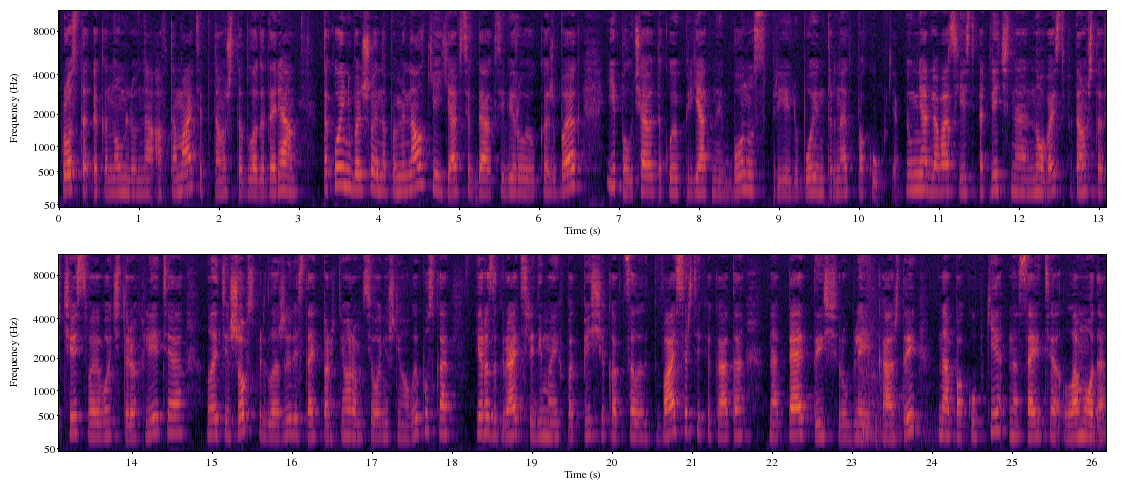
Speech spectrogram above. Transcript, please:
просто экономлю на автомате, потому что благодаря такой небольшой напоминалке я всегда активирую кэшбэк и получаю такой приятный бонус при любой интернет-покупке. И у меня для вас есть отличная новость, потому что в честь своего четырехлетия Letty Shops предложили стать партнером сегодняшнего выпуска и разыграть среди моих подписчиков целых два сертификата на 5000 рублей каждый на покупки на сайте Ламода.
